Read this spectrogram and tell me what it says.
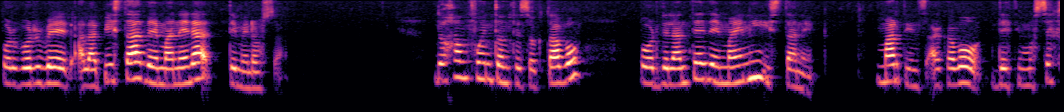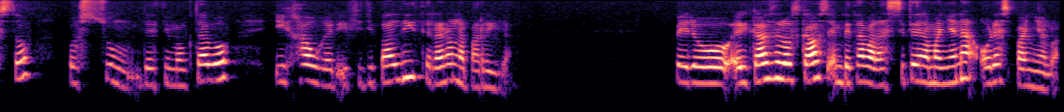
por volver a la pista de manera temerosa. Dohan fue entonces octavo por delante de Maini y Stanek. Martins acabó decimosexto, Possum decimoctavo y Hauger y Fittipaldi cerraron la parrilla. Pero el caos de los caos empezaba a las 7 de la mañana hora española,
